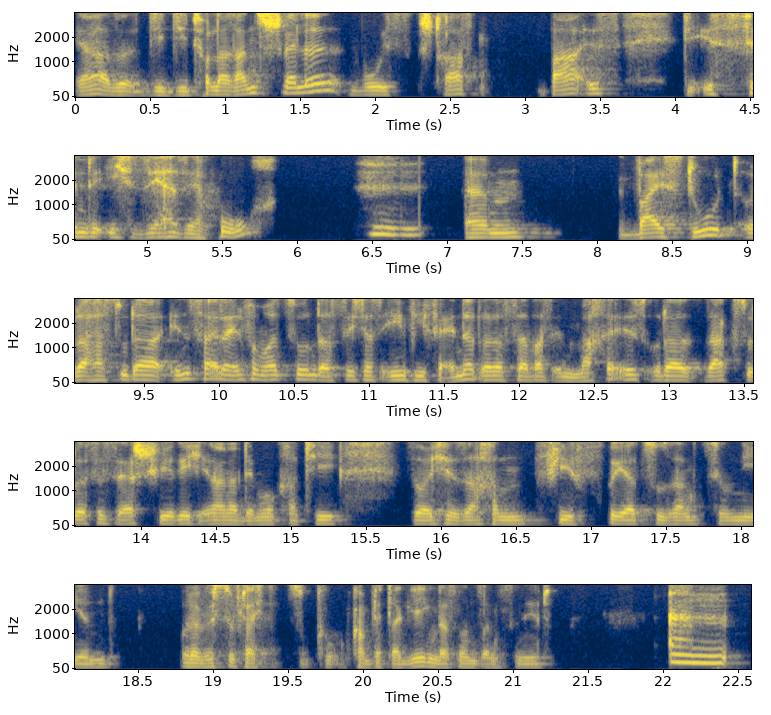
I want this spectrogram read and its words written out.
Ja, also die, die Toleranzschwelle, wo es strafbar ist, die ist, finde ich, sehr, sehr hoch. Hm. Ähm, weißt du oder hast du da Insider-Informationen, dass sich das irgendwie verändert oder dass da was in Mache ist? Oder sagst du, das ist sehr schwierig in einer Demokratie, solche Sachen viel früher zu sanktionieren? Oder bist du vielleicht komplett dagegen, dass man sanktioniert? Ähm,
